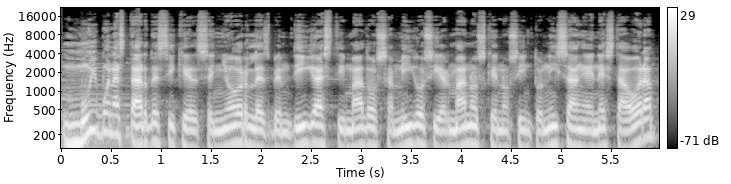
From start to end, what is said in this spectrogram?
Muy buenas tardes y que el Señor les bendiga, estimados amigos y hermanos que nos sintonizan en esta hora.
